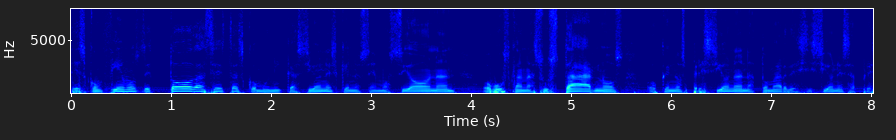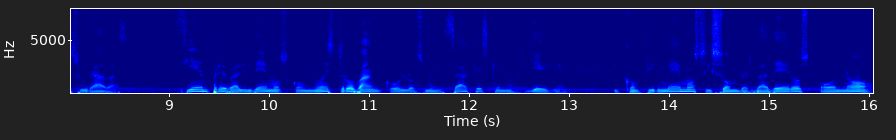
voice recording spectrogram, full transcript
Desconfiemos de todas estas comunicaciones que nos emocionan o buscan asustarnos o que nos presionan a tomar decisiones apresuradas. Siempre validemos con nuestro banco los mensajes que nos lleguen y confirmemos si son verdaderos o no.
